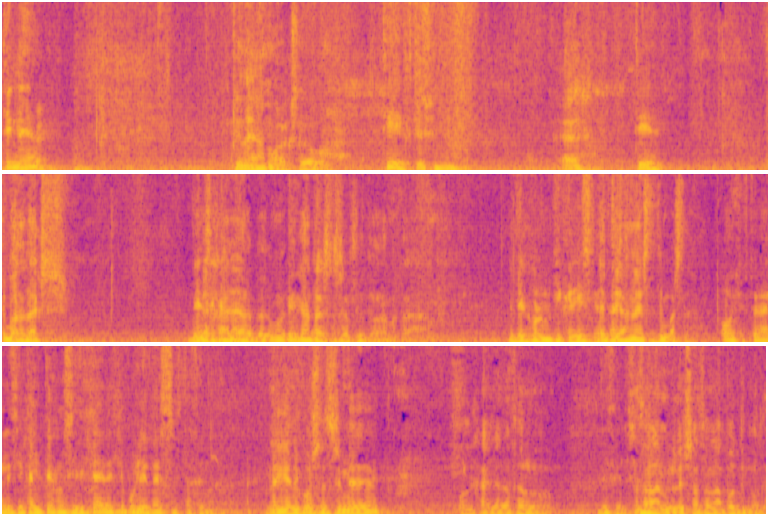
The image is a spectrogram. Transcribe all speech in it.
Τι νέα; Τι νέα μου, ξέρω εγώ. Τι έχει, τι σου είναι; Ε, Τι έχει; τίποτα, εντάξει. Δεν Είναι είσαι χάλια, καλά. ρε παιδί μου, την κατάσταση αυτή τώρα με τα. Με την οικονομική κρίση και Ε, αυτά; τι ανέστητοι είμαστε. Όχι, αυτό είναι αλήθεια. Οι καλλιτέχνες ειδικά είναι και πολύ ευαίσθητα αυτά τα θέματα. Ναι, γενικώ έτσι είμαι πολύ χάλια. Δεν θέλω, Δεν θέλεις. δεν θέλω να μιλήσω, δεν θέλω να πω τίποτε.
